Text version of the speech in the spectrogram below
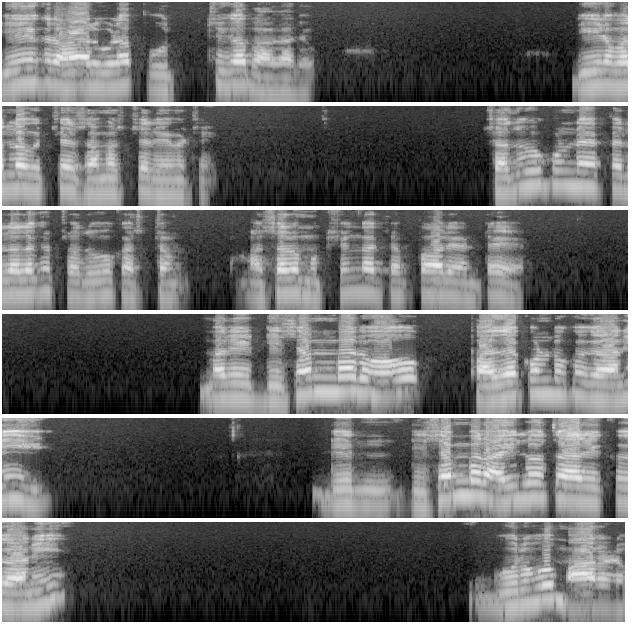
ఏ గ్రహాలు కూడా పూర్తిగా బాగాలేవు. దీనివల్ల వచ్చే సమస్యలు ఏమిటి? చదువుకుండే పిల్లలకు చదువు కష్టం. అసలు ముఖ్యంగా చెప్పాలి అంటే మరి డిసెంబరు పదకొండుకు కానీ డి- డిసెంబర్ ఐదో తారీఖు కానీ గురువు మారడు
